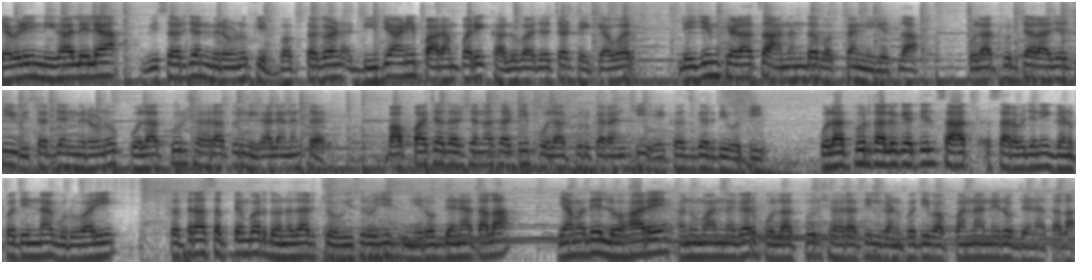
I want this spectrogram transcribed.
यावेळी निघालेल्या विसर्जन मिरवणुकीत भक्तगण डीजे आणि पारंपरिक खालूबाजाच्या ठेक्यावर लेझिम खेळाचा आनंद भक्तांनी घेतला. पोलादपूरच्या राजाची विसर्जन मिरवणूक पोलादपूर शहरातून निघाल्यानंतर बाप्पाच्या दर्शनासाठी पोलादपूरकरांची एकच गर्दी होती. पोलादपूर तालुक्यातील सात सार्वजनिक गणपतींना गुरुवारी सतरा सप्टेंबर दोन हजार चोवीस रोजी निरोप देण्यात आला. यामध्ये लोहारे हनुमाननगर पोलादपूर शहरातील गणपती बाप्पांना निरोप देण्यात आला.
